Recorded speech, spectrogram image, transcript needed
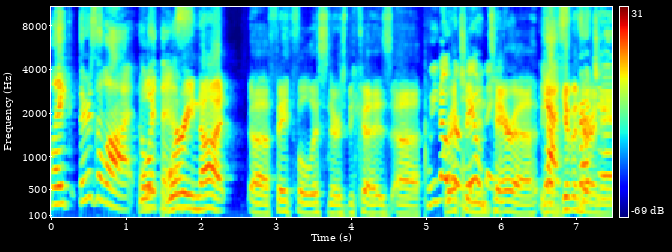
Like, there's a lot Well, with this. worry not, uh, faithful listeners, because uh, We know Gretchen real and name. Tara Yes, have given Gretchen, her a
